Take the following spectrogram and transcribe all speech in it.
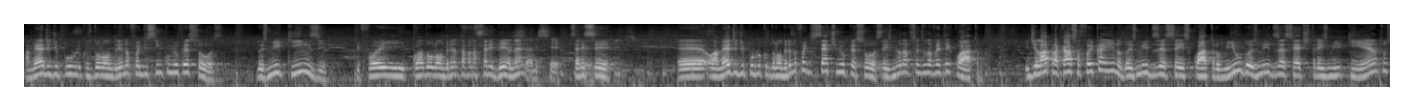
a média de públicos do Londrina foi de 5 mil pessoas. 2015, que foi quando o Londrina estava na Série D, né? Série C. Série C. É, a média de público do Londrina foi de 7 mil pessoas, 6.994. E de lá para cá só foi caindo. 2016, 4 mil, 2017, 3.500,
